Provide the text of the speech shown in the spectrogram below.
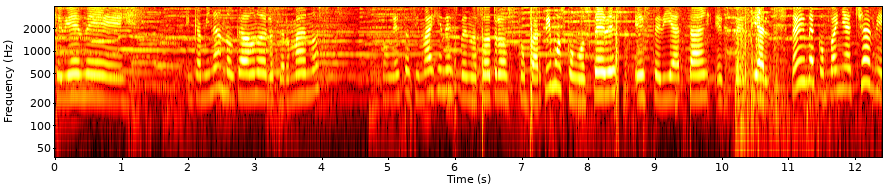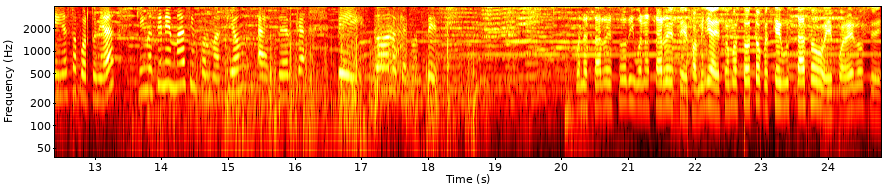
se viene encaminando cada uno de los hermanos con estas imágenes, pues nosotros compartimos con ustedes este día tan especial. También me acompaña Charlie en esta oportunidad, quien nos tiene más información acerca de todo lo que acontece. Buenas tardes, Odi. Buenas tardes, eh, familia de Somos Toto. Pues qué gustazo eh, poderlos eh,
